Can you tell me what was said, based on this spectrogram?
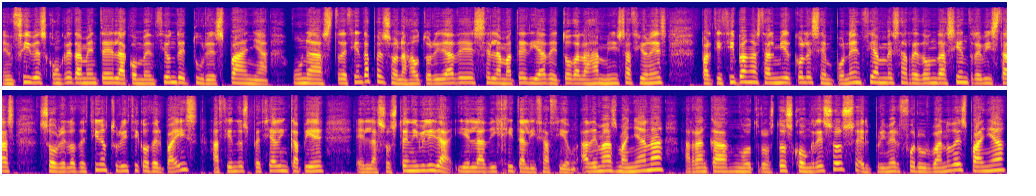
en Fibes concretamente, la convención de Tour España. Unas 300 personas, autoridades en la materia de todas las administraciones, participan hasta el miércoles en ponencias, mesas redondas y entrevistas sobre los destinos turísticos del país, haciendo especial hincapié en la sostenibilidad y en la digitalización. Además, mañana arrancan otros dos congresos, el primer foro urbano de España,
